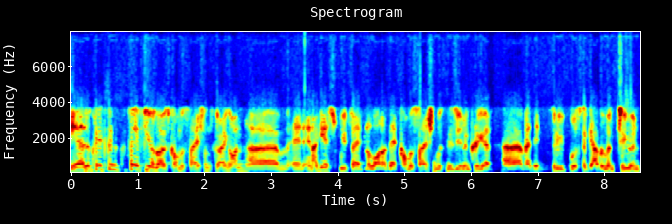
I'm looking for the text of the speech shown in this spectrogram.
Yeah, look, there's been a fair few of those conversations going on, um, and, and I guess we've had a lot of that conversation with New Zealand cricket, um, and then through with the government too. And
